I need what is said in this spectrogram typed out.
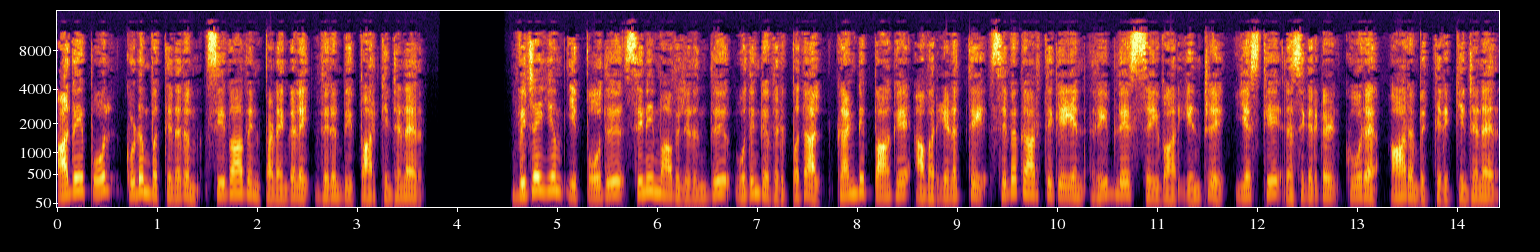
அதேபோல் குடும்பத்தினரும் சிவாவின் படங்களை விரும்பி பார்க்கின்றனர். விஜயும் இப்போது சினிமாவிலிருந்து ஒதுங்கவிருப்பதால் கண்டிப்பாக அவர் இடத்தை சிவகார்த்திகேயன் ரீப்ளேஸ் செய்வார் என்று எஸ்கே ரசிகர்கள் கூற ஆரம்பித்திருக்கின்றனர்.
